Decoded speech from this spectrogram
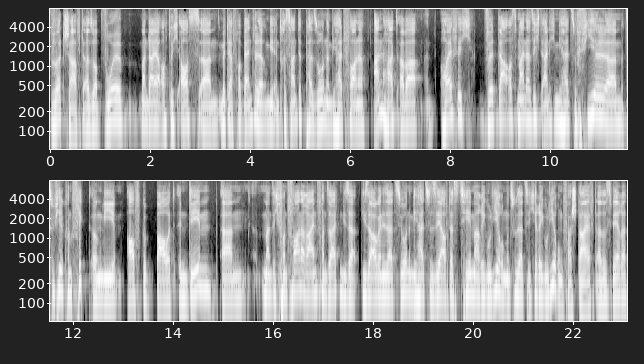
Wirtschaft. Also obwohl man da ja auch durchaus ähm, mit der Frau Bentel irgendwie interessante Personen irgendwie halt vorne anhat, aber häufig wird da aus meiner Sicht eigentlich irgendwie halt zu viel, ähm, zu viel Konflikt irgendwie aufgebaut, indem ähm, man sich von vornherein von Seiten dieser, dieser Organisation irgendwie halt zu sehr auf das Thema Regulierung und zusätzliche Regulierung versteift. Also es wäre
